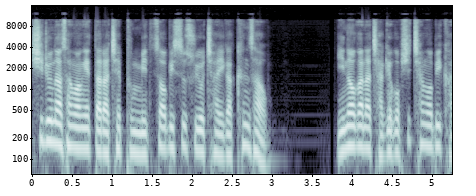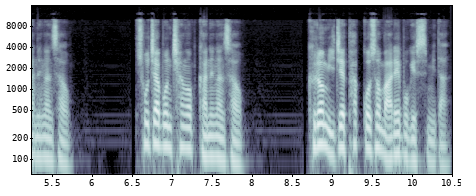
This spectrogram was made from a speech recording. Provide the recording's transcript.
시류나 상황에 따라 제품 및 서비스 수요 차이가 큰 사업. 인허가나 자격 없이 창업이 가능한 사업. 소자본 창업 가능한 사업. 그럼 이제 바꿔서 말해보겠습니다.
